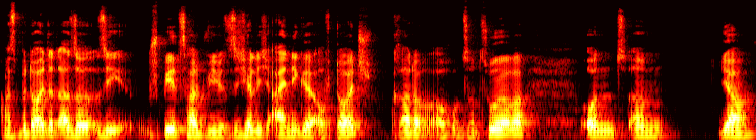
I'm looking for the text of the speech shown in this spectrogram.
Das bedeutet also, sie spielt es halt wie sicherlich einige auf Deutsch, gerade auch unsere Zuhörer. Und ähm, ja,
